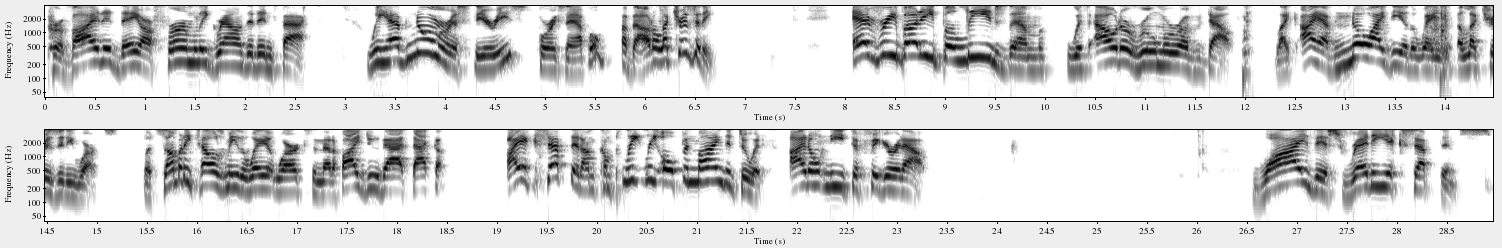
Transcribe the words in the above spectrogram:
provided they are firmly grounded in fact. We have numerous theories, for example, about electricity. Everybody believes them without a rumor of doubt. Like, I have no idea the way electricity works, but somebody tells me the way it works, and that if I do that, that co- I accept it. I'm completely open minded to it. I don't need to figure it out. Why this ready acceptance?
